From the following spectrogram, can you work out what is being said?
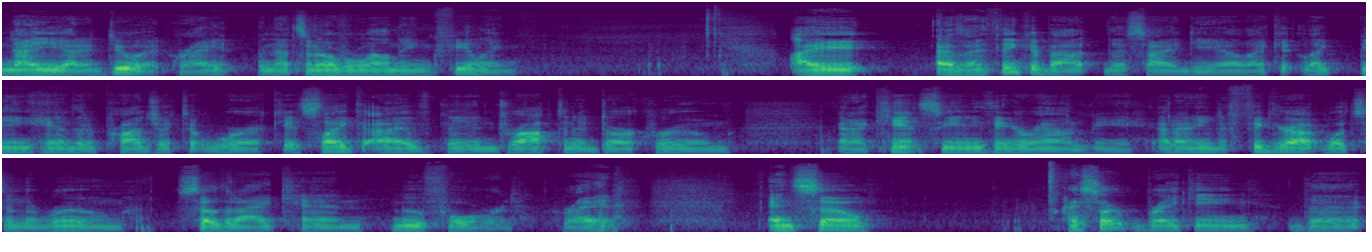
now you got to do it, right? And that's an overwhelming feeling. I as I think about this idea, like like being handed a project at work, it's like I've been dropped in a dark room and I can't see anything around me and I need to figure out what's in the room so that I can move forward, right? And so I start breaking the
